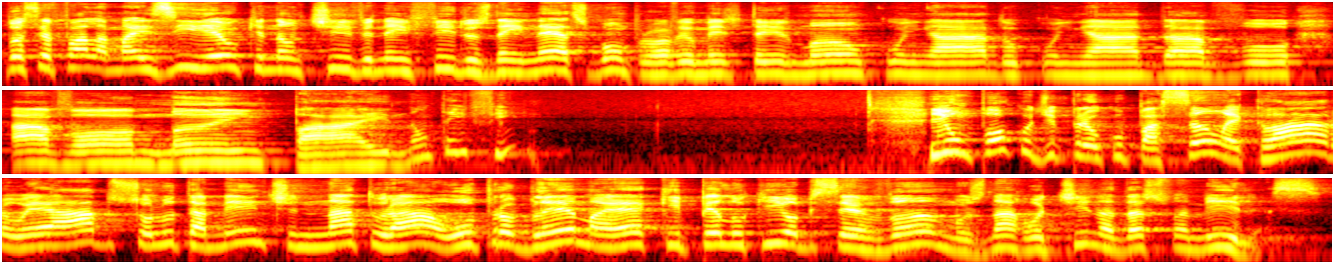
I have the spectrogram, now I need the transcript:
Você fala, mas e eu que não tive nem filhos nem netos? Bom, provavelmente tem irmão, cunhado, cunhada, avô, avó, mãe, pai. Não tem fim. E um pouco de preocupação, é claro, é absolutamente natural. O problema é que, pelo que observamos na rotina das famílias,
